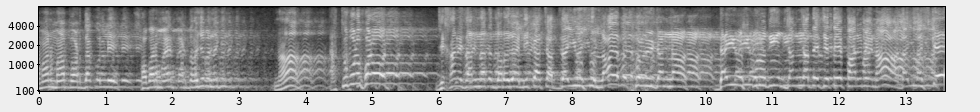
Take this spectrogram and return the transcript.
আমার মা পর্দা করলে সবার মায়ের পর্দা হয়ে যাবে নাকি? না এত বড় ফরজ। যেখানে জান্নাতের দরজায় লিখা আছে দাইয়ুস লা ইয়াদখুলুল জান্নাত। দাইয়ুস কোনদিন জান্নাতে যেতে পারবে না। দাইয়ুসকে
